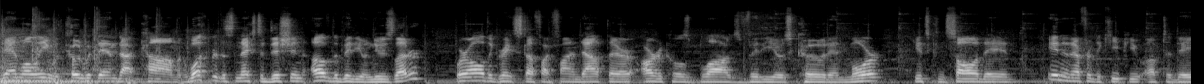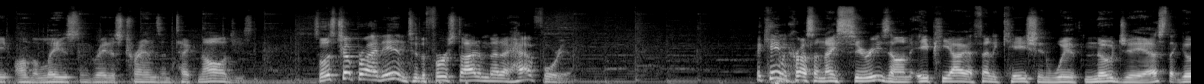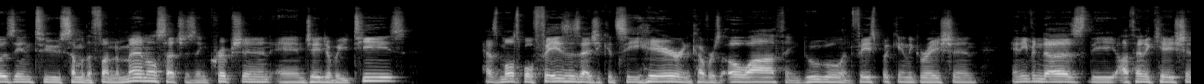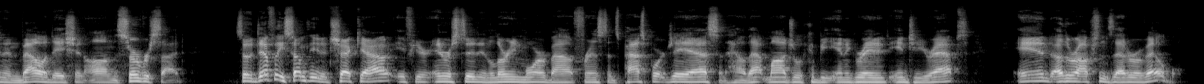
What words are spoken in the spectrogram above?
Dan Wahlin with CodeWithDan.com, and welcome to this next edition of the video newsletter, where all the great stuff I find out there articles, blogs, videos, code, and more gets consolidated in an effort to keep you up to date on the latest and greatest trends and technologies. So let's jump right into the first item that I have for you. I came across a nice series on API authentication with Node.js that goes into some of the fundamentals such as encryption and JWTs. Has multiple phases as you can see here and covers OAuth and Google and Facebook integration and even does the authentication and validation on the server side. So definitely something to check out if you're interested in learning more about, for instance, Passport.js and how that module can be integrated into your apps and other options that are available.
